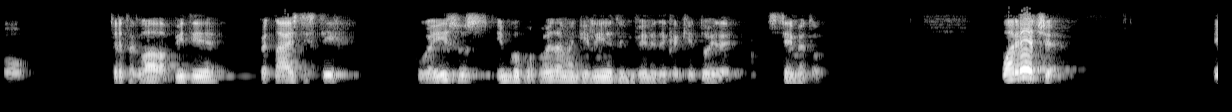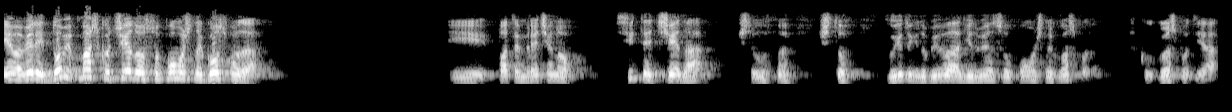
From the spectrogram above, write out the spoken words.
во трета глава Битие, 15 стих, кога Исус им го проповеда Евангелието, им вели дека ќе дојде семето. Па рече, Ева вели, добив машко чедо со помош на Господа. И патем речено, сите чеда, што, што луѓето ги добиваат, ги добиваат со помош на Господа. Ако Господ ја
